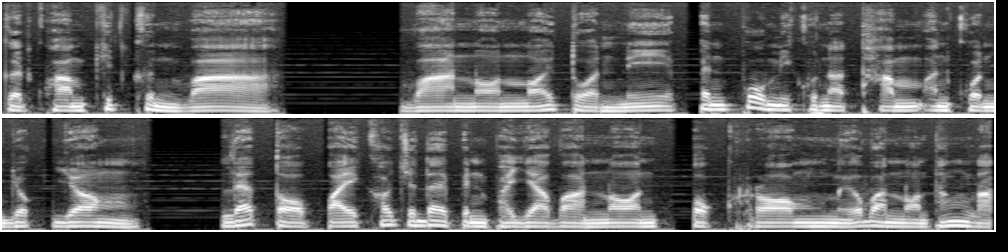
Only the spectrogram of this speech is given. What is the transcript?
เกิดความคิดขึ้นว่า วานอนน้อยตัวนี้เป็นผู้มีคุณธรรมอันควรยกย่อง และต่อไปเขาจะได้เป็นพญาวานอนปกครองเหนือวานอนทั้งหล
